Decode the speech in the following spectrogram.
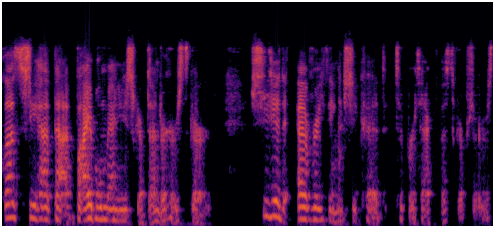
Plus, she had that Bible manuscript under her skirt. She did everything she could to protect the scriptures.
